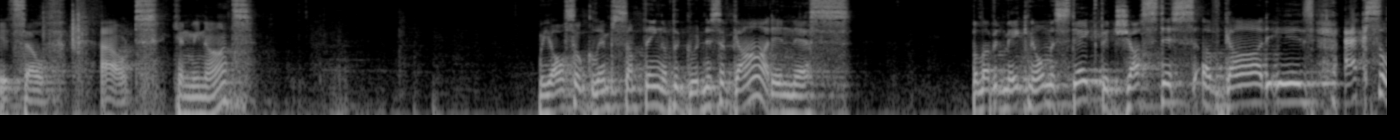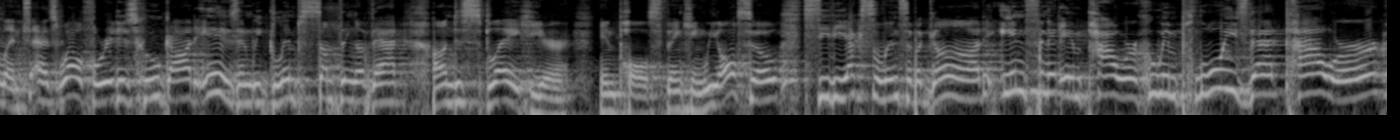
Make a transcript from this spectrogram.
itself out. Can we not? We also glimpse something of the goodness of God in this. Beloved, make no mistake, the justice of God is excellent as well, for it is who God is, and we glimpse something of that on display here in Paul's thinking. We also see the excellence of a God, infinite in power, who employs that power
